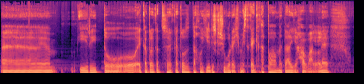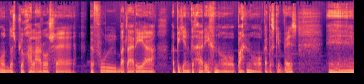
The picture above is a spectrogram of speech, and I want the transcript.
Ε, η Ρήτο 100% δεν τα έχω γυρίσει και σίγουρα έχει μυστικά και θα πάω μετά για χαβαλέ όντας πιο χαλαρός με full μπαταρία θα πηγαίνω και θα ρίχνω πάνω κατασκευές. Ε,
